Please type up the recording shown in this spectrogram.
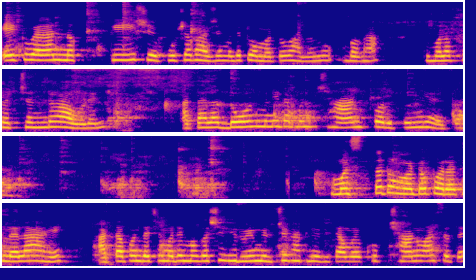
एक वेळा नक्की शेपूच्या भाजीमध्ये टोमॅटो घालून बघा. तुम्हाला प्रचंड आवडेल. आता ह्याला दोन मिनिट आपण छान परतून घ्यायचं आहे. मस्त टोमॅटो परतलेला आहे. आता आपण त्याच्यामध्ये मग अशी हिरवी मिरची घातली होती त्यामुळे खूप छान वास येते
